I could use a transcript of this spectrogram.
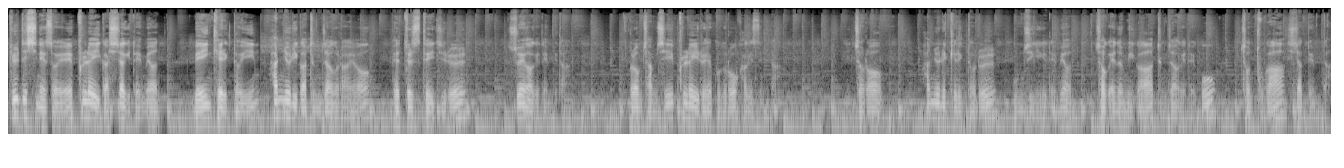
필드씬에서의 플레이가 시작이 되면 메인 캐릭터인 한유리가 등장을 하여 배틀 스테이지를 수행하게 됩니다. 그럼 잠시 플레이를 해보도록 하겠습니다. 이처럼 한유리 캐릭터를 움직이게 되면 적 에너미가 등장하게 되고 전투가 시작됩니다.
